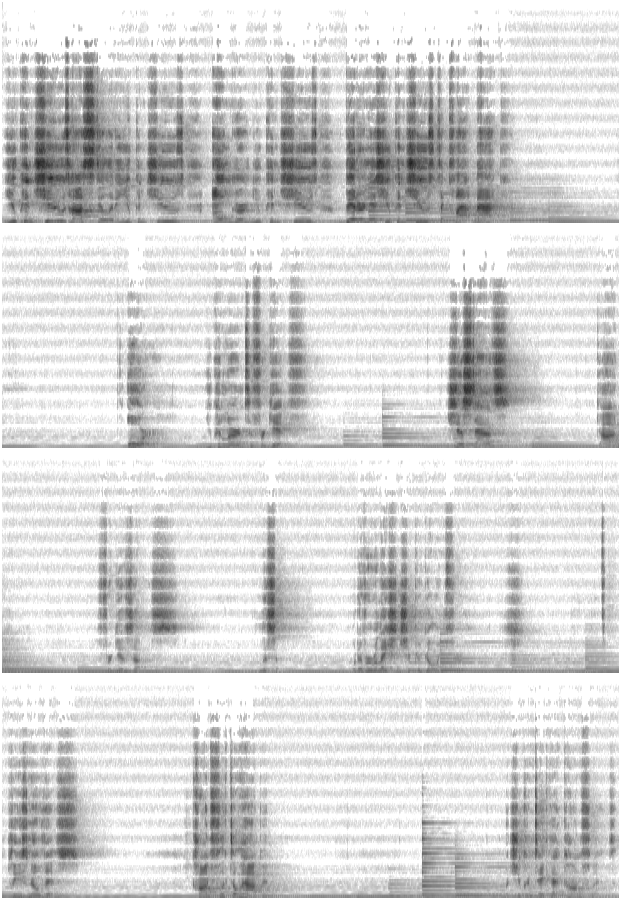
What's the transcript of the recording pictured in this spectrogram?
You can choose hostility, you can choose anger, you can choose bitterness, you can choose to clap back. Or you can learn to forgive. Just as God forgives us. Listen, whatever relationship you're going through, please know this conflict will happen, but you can take that conflict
